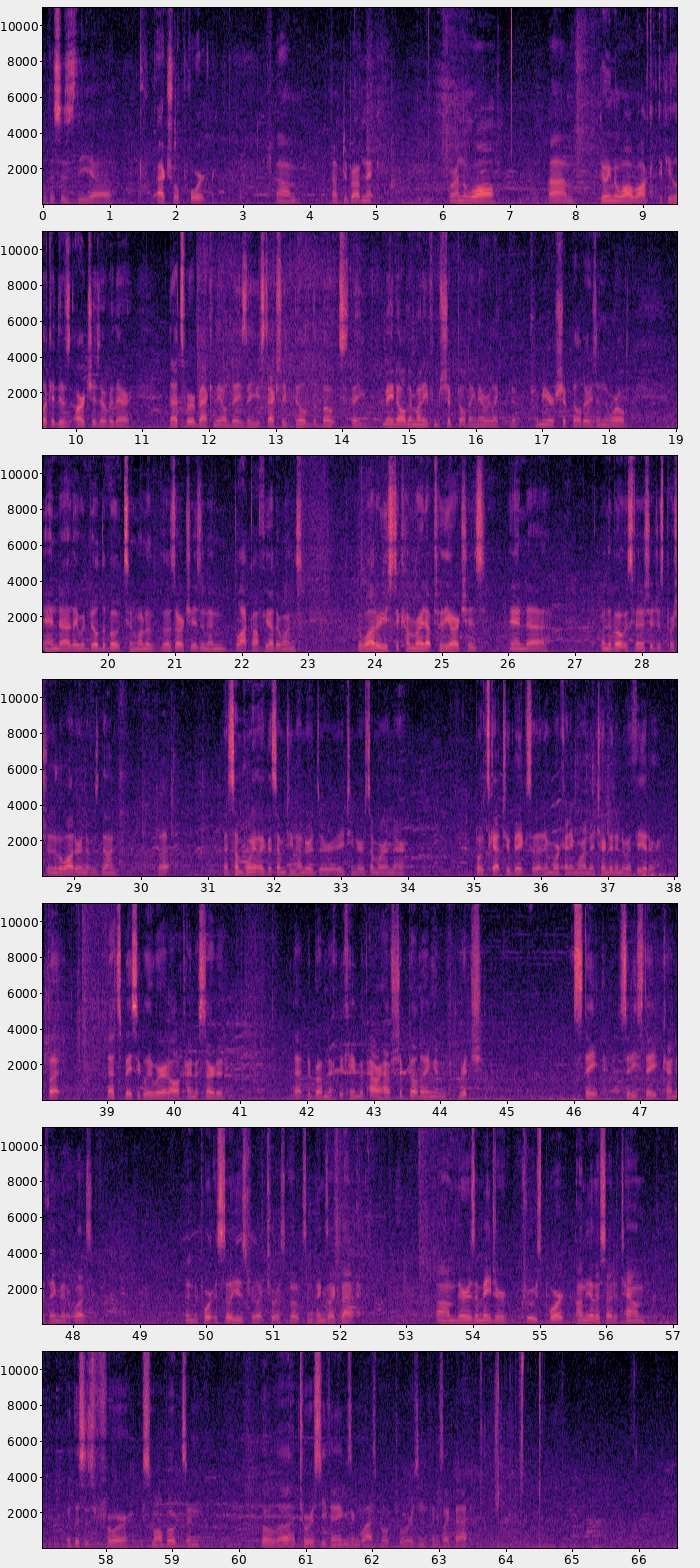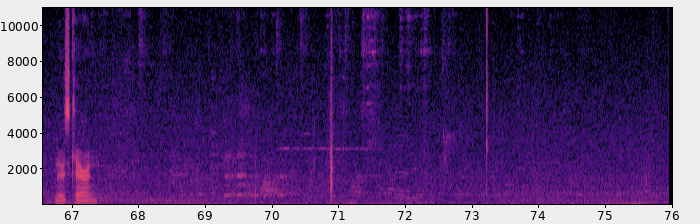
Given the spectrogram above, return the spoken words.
So this is the uh, actual port um, of Dubrovnik. We're on the wall, um, doing the wall walk. If you look at those arches over there, that's where back in the old days they used to actually build the boats. They made all their money from shipbuilding. They were like the premier shipbuilders in the world. And uh, they would build the boats in one of those arches and then block off the other ones. The water used to come right up to the arches, and uh, when the boat was finished, I just pushed it into the water and it was done. But at some point, like the 1700s or 1800s, somewhere in there, boats got too big, so that didn't work anymore, and they turned it into a theater. But that's basically where it all kind of started. That Dubrovnik became the powerhouse shipbuilding and rich state, city-state kind of thing that it was. And the port is still used for like tourist boats and things like that. Um, there is a major cruise port on the other side of town, but this is for small boats and little uh, touristy things and glass boat tours and things like that. And there's Karen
